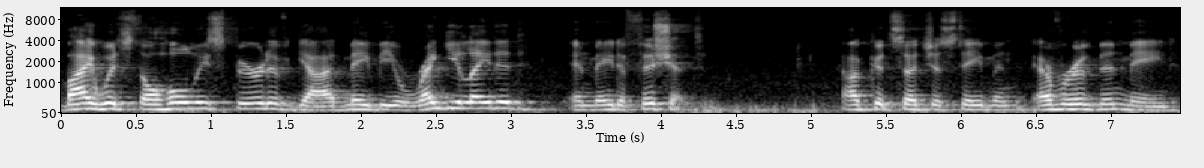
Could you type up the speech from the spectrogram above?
by which the Holy Spirit of God may be regulated and made efficient. How could such a statement ever have been made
